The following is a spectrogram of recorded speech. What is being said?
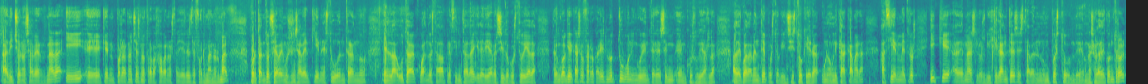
ha dicho no saber nada y eh, que por las noches no trabajaban los talleres de forma normal, por tanto sabemos sin saber quién estuvo entrando en la UTA cuando estaba precintada y debía haber sido custodiada. Pero en cualquier caso Ferrocarril no tuvo ningún interés en, custodiarla adecuadamente, puesto que insisto que era una única cámara a 100 metros y que además los vigilantes estaban en un puesto, donde, una sala de control,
